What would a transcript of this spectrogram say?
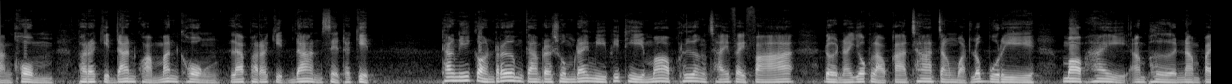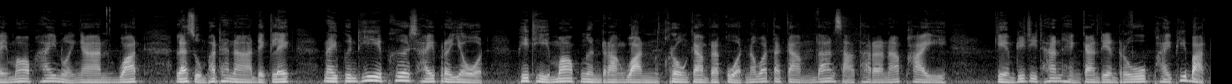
สังคม ภารกิจด้านความมั่นคง และภารกิจด้านเศรษฐกิจ ทั้งนี้ก่อนเริ่มการประชุมได้มีพิธีมอบเครื่องใช้ไฟฟ้า โดยนายกเหล่ากาชาติจังหวัดลบบุรี มอบให้อำเภอนำไปมอบให้หน่วยงานวัด และศูนย์พัฒนาเด็กเล็ก ในพื้นที่เพื่อใช้ประโยชน์ พิธีมอบเงินรางวัล โครงการประกวดนวัตกรรม ด้านสาธารณภัย เกมดิจิทัลแห่งการเรียนรู้ภัยพิบัติ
